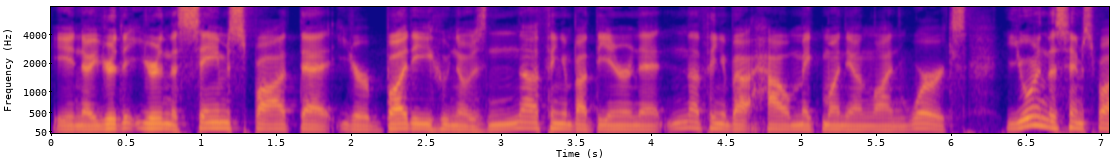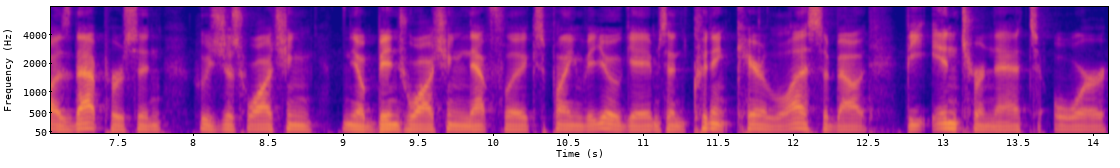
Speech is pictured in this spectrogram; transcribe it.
You know, you're, the, you're in the same spot that your buddy who knows nothing about the internet, nothing about how make money online works. You're in the same spot as that person who's just watching, you know, binge watching Netflix, playing video games, and couldn't care less about the internet or,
